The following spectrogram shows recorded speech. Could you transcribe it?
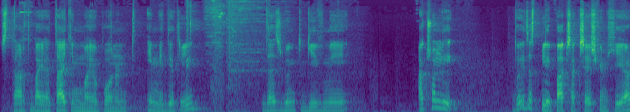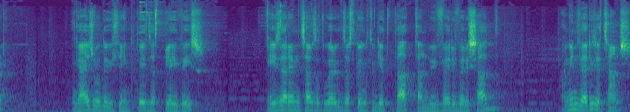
start by attacking my opponent immediately. That's going to give me... Actually, do I just play Pack Succession here? Guys, what do you think? Do I just play this? Is there any chance that we're just going to get that and be very very sad? I mean, there is a chance.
